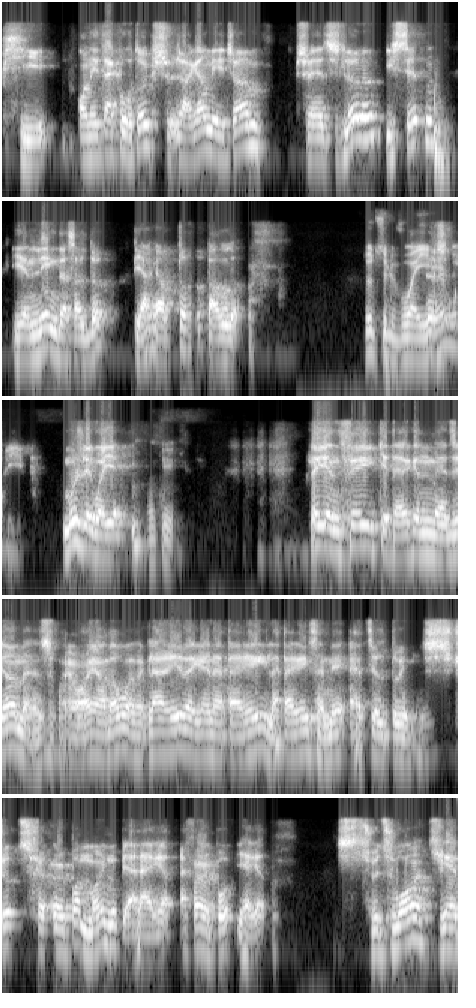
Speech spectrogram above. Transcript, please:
Puis on est à côté, puis je, regarde mes chums, puis je fais, là, là, ici, il y a une ligne de soldats, puis ils regardent tout par là. Toi, tu le voyais? moi, je les voyais. OK. Là, il y a une fille qui est avec une médium, elle dit, rien d'autre. Là, elle arrive avec un appareil, l'appareil se met à tilter. Je dis, tu fais un pas de main, puis elle arrête. Elle fait un pas, il arrête. Tu veux-tu voir? Je viens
